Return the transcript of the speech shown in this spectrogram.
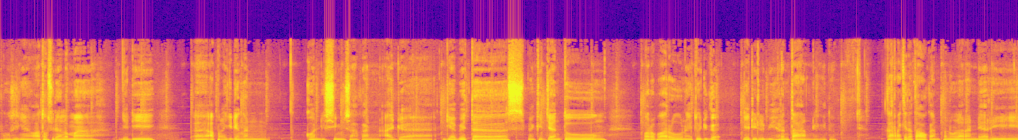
fungsinya atau sudah lemah. Jadi uh, apalagi dengan kondisi misalkan ada diabetes, penyakit jantung, paru-paru, nah itu juga jadi lebih rentan gitu. Karena kita tahu kan penularan dari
